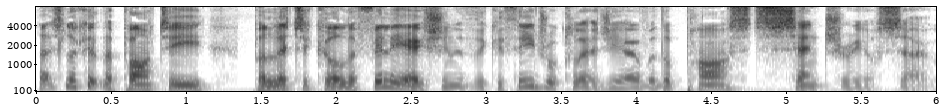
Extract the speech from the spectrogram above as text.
let's look at the party political affiliation of the cathedral clergy over the past century or so.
